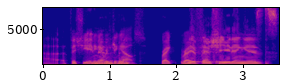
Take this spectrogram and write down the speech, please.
uh, officiating, everything else, right? Right. the exactly. officiating is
